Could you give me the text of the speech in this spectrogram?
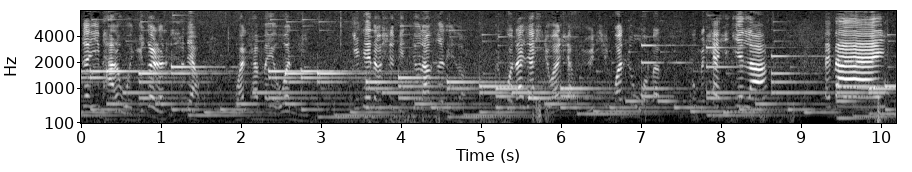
这一盘我一个人吃掉，完全没有问题。今天的视频就到这里了，如果大家喜欢小鱼，请关注我们，我们下期见啦，拜拜。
